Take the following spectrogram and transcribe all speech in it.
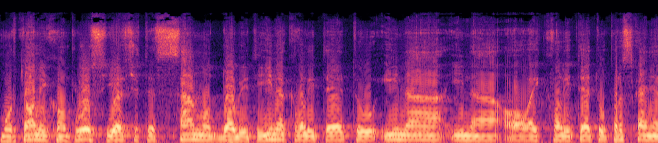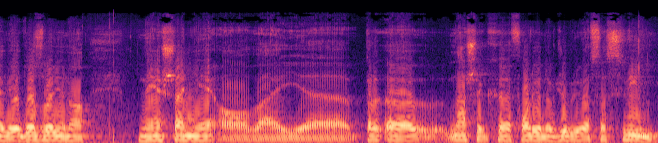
Murtonikom plus, jer ćete samo dobiti i na kvalitetu i na, i na ovaj, kvalitetu prskanja, jer je dozvoljeno mešanje ovaj, e, pr, e, našeg folijarnog đubriva sa svim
